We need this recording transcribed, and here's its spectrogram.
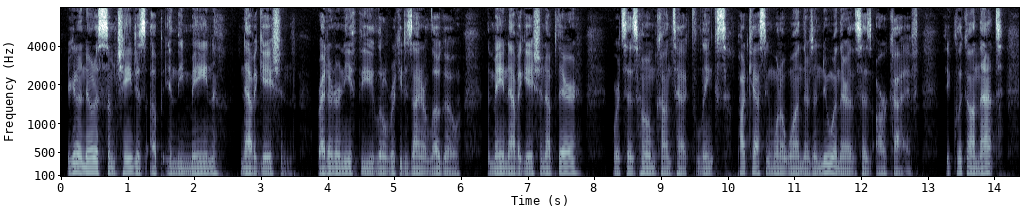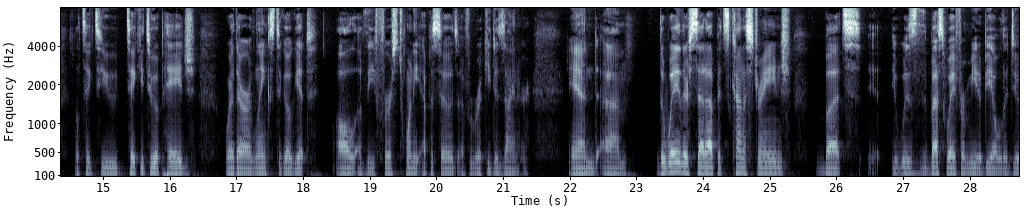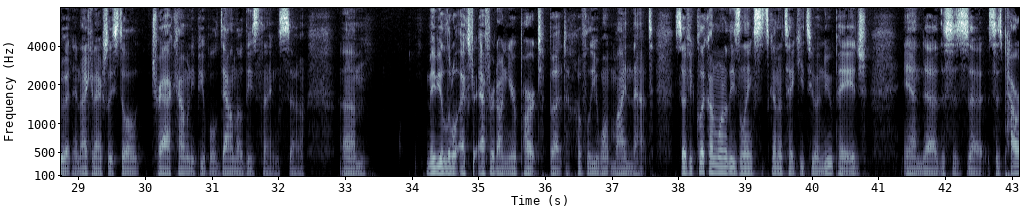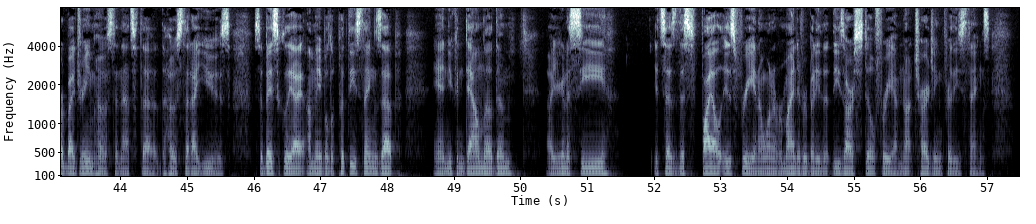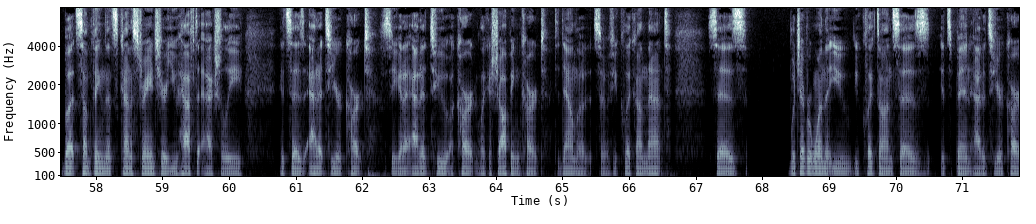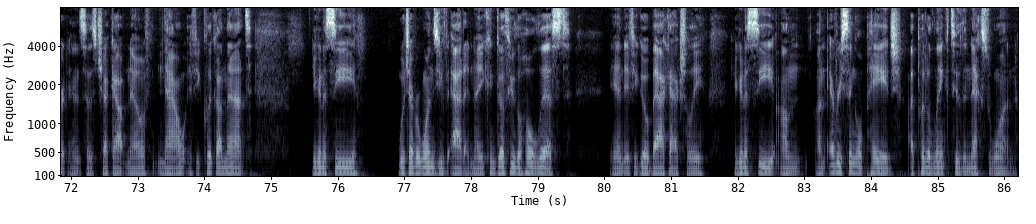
you're going to notice some changes up in the main navigation. Right underneath the little Rookie Designer logo, the main navigation up there where it says Home, Contact, Links, Podcasting 101, there's a new one there that says Archive. If you click on that, it'll take, to you, take you to a page where there are links to go get all of the first 20 episodes of Rookie Designer. And um, the way they're set up, it's kind of strange, but it, it was the best way for me to be able to do it. And I can actually still track how many people download these things. So um, maybe a little extra effort on your part, but hopefully you won't mind that. So if you click on one of these links, it's going to take you to a new page. And uh, this is uh, it says powered by DreamHost, and that's the the host that I use. So basically, I, I'm able to put these things up, and you can download them. Uh, you're to see it says this file is free, and I want to remind everybody that these are still free. I'm not charging for these things. But something that's kind of strange here, you have to actually it says add it to your cart. So you got to add it to a cart, like a shopping cart, to download it. So if you click on that, says whichever one that you, you clicked on says it's been added to your cart and it says checkout now. If, now, if you click on that, you're going to see whichever ones you've added. Now you can go through the whole list, and if you go back, actually, you're going to see on on every single page I put a link to the next one.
